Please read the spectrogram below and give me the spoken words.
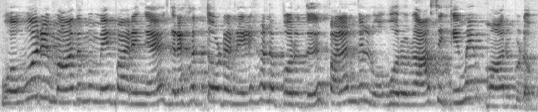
ஒவ்வொரு மாதமுமே பாருங்க கிரகத்தோட நிலைகளை பொறுத்து பலன்கள் ஒவ்வொரு ராசிக்குமே மாறுபடும்.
